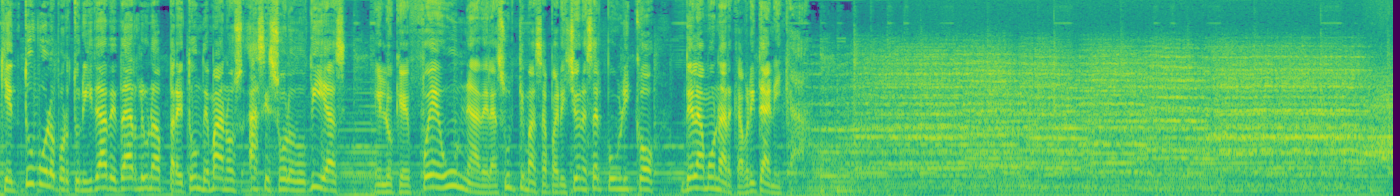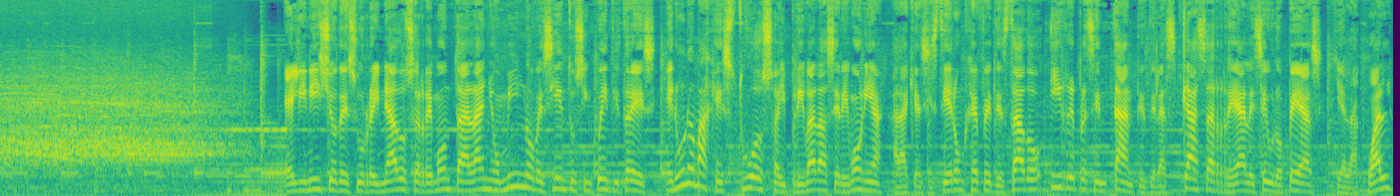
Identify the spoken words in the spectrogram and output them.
quien tuvo la oportunidad de darle un apretón de manos hace solo dos días en lo que fue una de las últimas apariciones al público de la monarca británica. El inicio de su reinado se remonta al año 1953 en una majestuosa y privada ceremonia a la que asistieron jefes de Estado y representantes de las casas reales europeas y a la cual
